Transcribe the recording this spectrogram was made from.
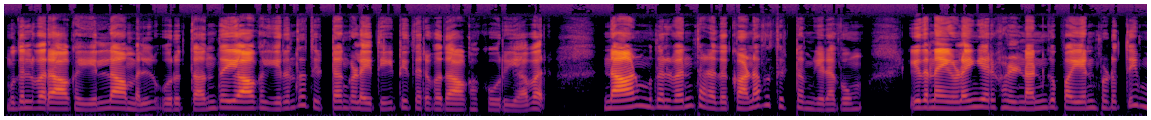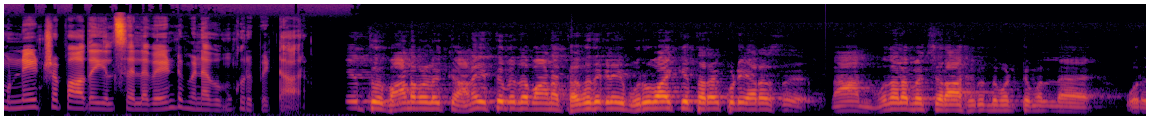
முதல்வராக இல்லாமல் ஒரு தந்தையாக இருந்து திட்டங்களை தீட்டித் தருவதாக கூறிய அவர் நான் முதல்வன் தனது கனவு திட்டம் என எனவும் இதனை இளைஞர்கள் நன்கு பயன்படுத்தி முன்னேற்ற பாதையில் செல்ல வேண்டும் எனவும் குறிப்பிட்டார். மாணவர்களுக்கு அனைத்து விதமான தகுதிகளை உருவாக்கி தரக்கூடிய அரசு நான் முதலமைச்சராக இருந்து மட்டுமல்ல ஒரு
